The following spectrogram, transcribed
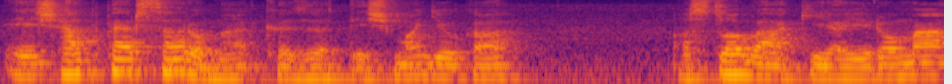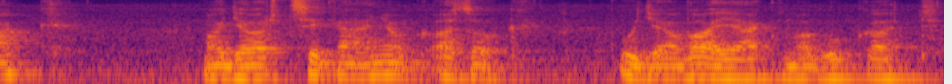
és hát persze a romák között is, mondjuk a, a szlovákiai romák, magyar cigányok, azok ugye vallják magukat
